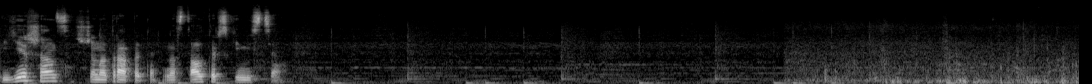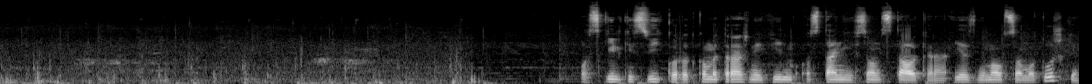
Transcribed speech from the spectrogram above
і є шанс, що натрапите на сталкерські місця. Оскільки свій короткометражний фільм Останній сон Сталкера я знімав самотужки,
